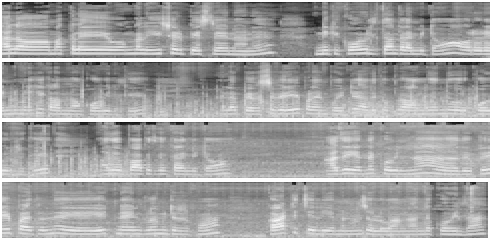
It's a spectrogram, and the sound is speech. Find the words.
ஹலோ மக்களே உங்கள் ஈஸ்வர் பேசுகிறேன் நான். இன்றைக்கி கோவிலுக்கு தான் கிளம்பிட்டோம். ஒரு ரெண்டு மணிக்கு கிளம்புனோம் கோவிலுக்கு. எல்லாம் ஃபஸ்ட்டு பெரியபாளையம் போயிட்டு அதுக்கப்புறம் அங்கேருந்து ஒரு கோவில் இருக்குது அது பார்க்கறதுக்கு கிளம்பிட்டோம். அது எந்த கோவில்னா அது பெரியபாளையத்துலேருந்து எயிட் நைன் கிலோமீட்டர் இருக்கும். காட்டுச்செல்லியம்மன் சொல்லுவாங்க அந்த கோவில் தான்.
